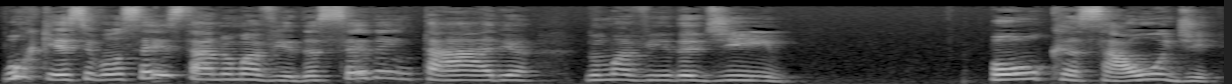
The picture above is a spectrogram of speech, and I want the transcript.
Porque se você está numa vida sedentária, numa vida de pouca saúde,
